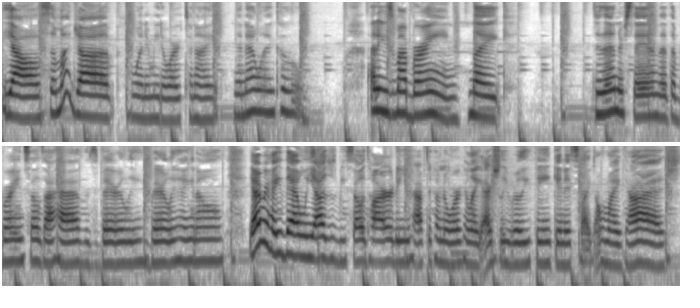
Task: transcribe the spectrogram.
Y'all, so my job wanted me to work tonight, and that wasn't cool. I had to use my brain. Like, do they understand that the brain cells I have is barely, barely hanging on? Y'all ever hate that when y'all just be so tired and you have to come to work and like actually really think, and it's like, oh my gosh.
